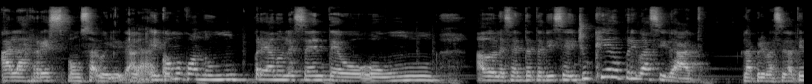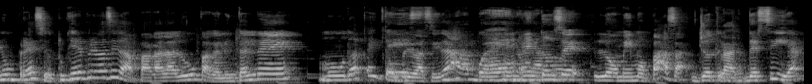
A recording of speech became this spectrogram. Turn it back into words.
a la responsabilidad. Claro. Es como cuando un preadolescente o, o un adolescente te dice, yo quiero privacidad. La privacidad tiene un precio. ¿Tú quieres privacidad? Paga la luz, paga el internet, múdate y ten Es- privacidad. Ah, bueno, Entonces, lo mismo pasa. Yo te Claro. decía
